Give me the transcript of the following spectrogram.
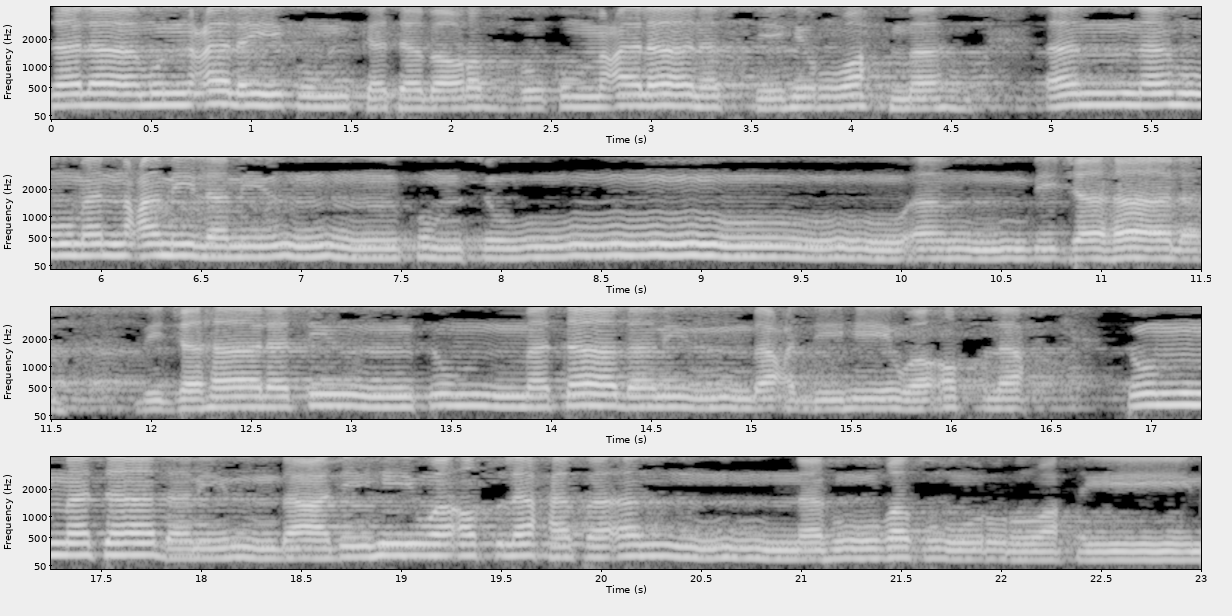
سلام عليكم كتب ربكم على نفسه الرحمة أنه من عمل منكم سوءا بجهالة بجهالة ثم تاب من بعده وأصلح ثم تاب من بعده وأصلح فأنه غفور رحيم.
